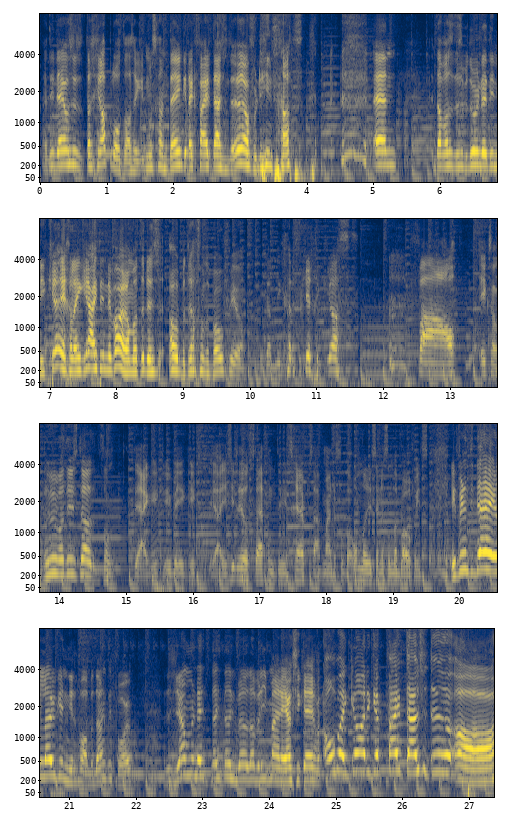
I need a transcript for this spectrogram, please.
Het idee was dus dat het een graplot was. Ik moest gewoon denken dat ik 5000 euro verdiend had. en dat was dus de bedoeling dat die niet kreeg. Alleen ik raakte in de war. Omdat er dus... Oh, het bedrag stond erboven, joh. Ik had, ik had verkeerd gekrast. Faal. Ik zat... Wat is dat? Het stond ja, ik, ik, ik, ja, je ziet het heel slecht omdat het niet scherp staat. Maar er stond eronder iets en er stond erboven iets. Ik vind het idee heel leuk in ieder geval. Bedankt ervoor. Het is jammer dat, dat, dat, dat we niet mijn reactie kregen van... Oh my god, ik heb 5000 euro. Oh.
